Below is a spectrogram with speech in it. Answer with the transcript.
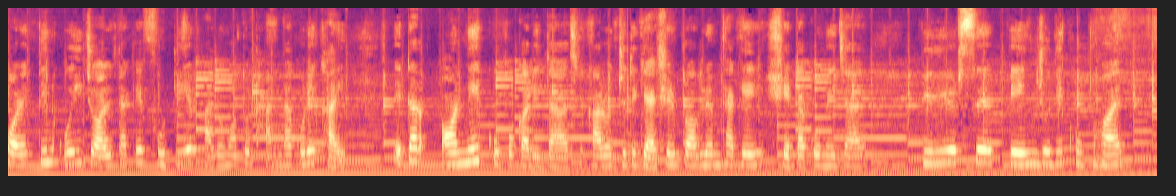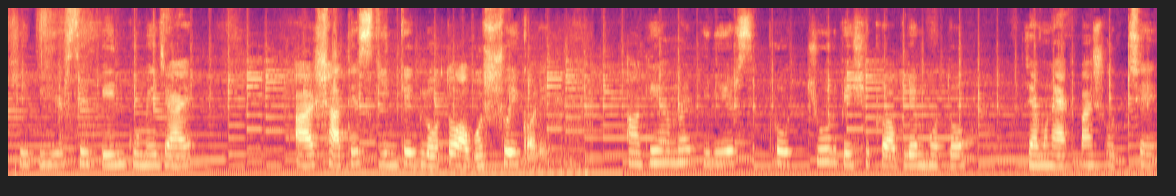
পরের দিন ওই জলটাকে ফুটিয়ে ভালো মতো ঠান্ডা করে খাই। এটার অনেক উপকারিতা আছে। কারোর যদি গ্যাসের প্রবলেম থাকে, সেটা কমে যায়। পিরিয়ডসের পেন যদি খুব হয়, সেই পিরিয়ডসের পেন কমে যায়। আর সাথে স্কিনকে গ্লো তো অবশ্যই করে। আগে আমার পিরিয়ডস প্রচুর বেশি প্রবলেম হতো। যেমন এক মাস হচ্ছে,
